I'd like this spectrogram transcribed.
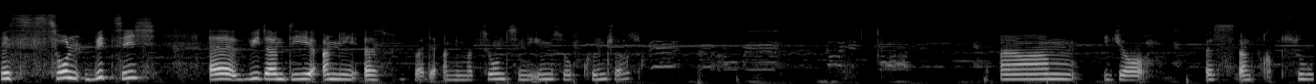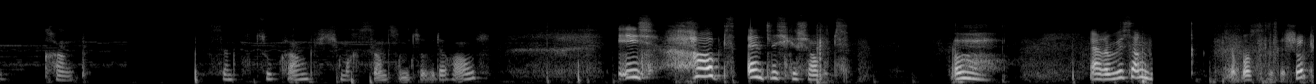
Es ist so witzig, äh, wie dann die Ani äh, bei der Animation sind die immer so cringe aus. Ähm, ja, es ist einfach zu krank. Es ist einfach zu krank. Ich mache es sonst und so wieder raus. Ich hab's endlich geschafft. Oh. Ja, dann würde ich sagen, ich habe was geschafft.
